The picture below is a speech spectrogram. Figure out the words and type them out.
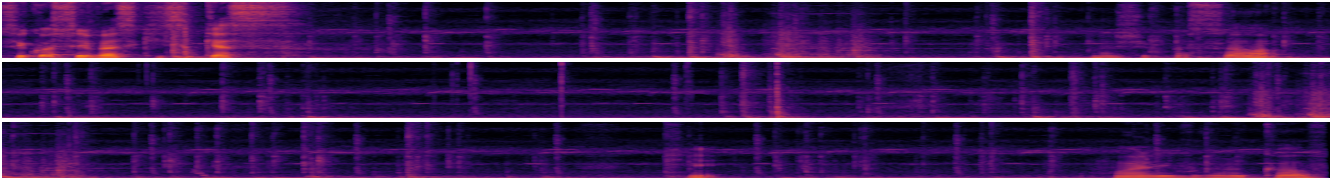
C'est quoi ces vases qui se cassent? Là, j'ai pas ça. Aller ouvrir le coffre.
